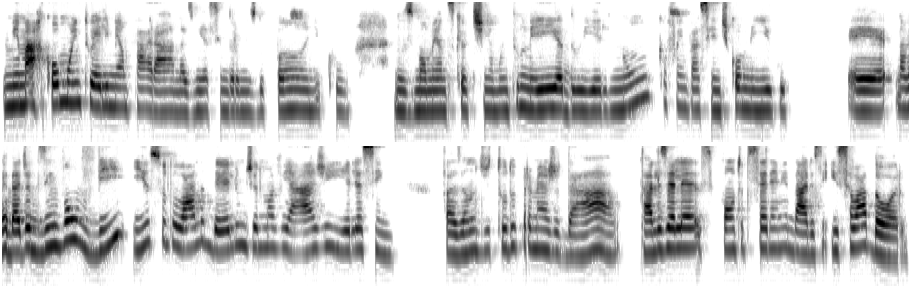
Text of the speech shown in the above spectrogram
me marcou muito ele me amparar nas minhas síndromes do pânico, nos momentos que eu tinha muito medo, e ele nunca foi impaciente comigo. É, na verdade, eu desenvolvi isso do lado dele um dia numa viagem, e ele, assim, fazendo de tudo para me ajudar. Thales, ele é esse ponto de serenidade, assim, isso eu adoro.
